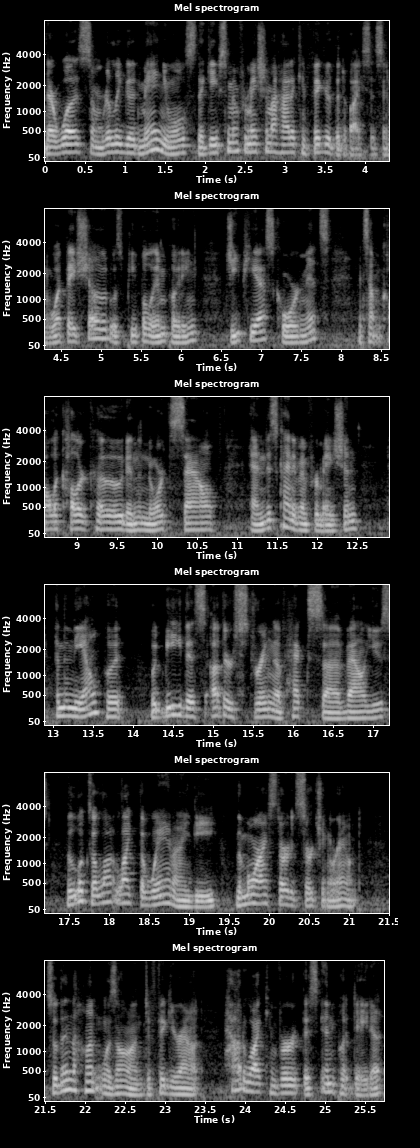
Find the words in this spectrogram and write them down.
There was some really good manuals that gave some information about how to configure the devices and what they showed was people inputting GPS coordinates and something called a color code in the north-south and this kind of information and then the output would be this other string of hex uh, values that looks a lot like the WAN ID the more I started searching around. So then the hunt was on to figure out how do I convert this input data,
